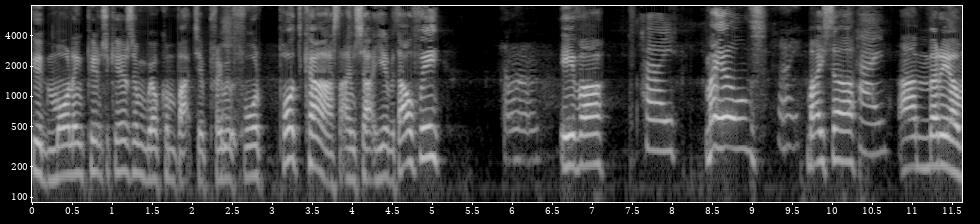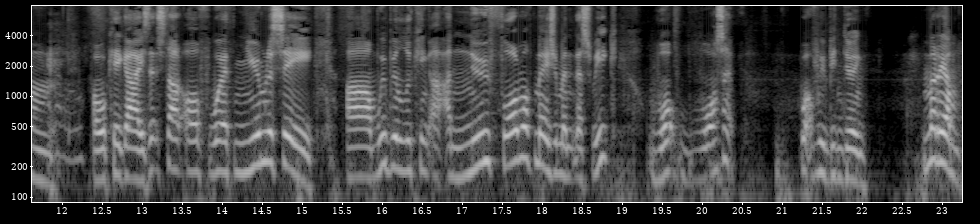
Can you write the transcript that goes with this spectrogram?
Good morning, parents and carers, and welcome back to Primary 4 podcast. I'm sat here with Alfie, Hello. Ava, Hi. Miles, Hi. Misa, Hi. and Miriam. Okay, guys, let's start off with numeracy. Um, we've been looking at a new form of measurement this week. What was it? What have we been doing? Miriam,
